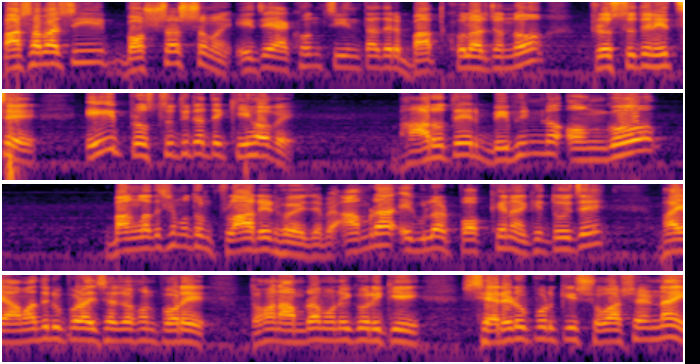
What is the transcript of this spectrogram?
পাশাপাশি বর্ষার সময় এই যে এখন চীন তাদের বাঁধ খোলার জন্য প্রস্তুতি নিচ্ছে, এই প্রস্তুতিটাতে কি হবে? ভারতের বিভিন্ন অঙ্গ বাংলাদেশের মতন ফ্লাডেড হয়ে যাবে। আমরা এগুলার পক্ষে না, কিন্তু ওই যে ভাই আমাদের উপর আইসা যখন পড়ে, তখন আমরা মনে করি কি শেরের উপর কি সোয়াশের নাই?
